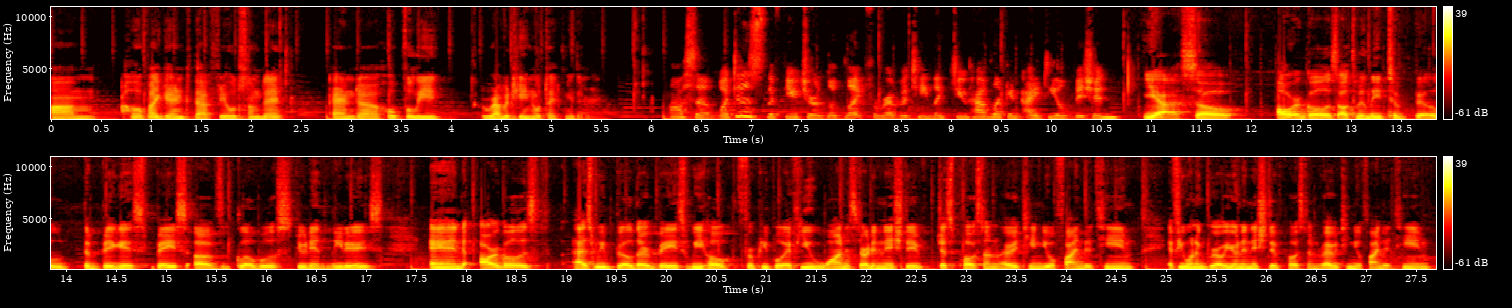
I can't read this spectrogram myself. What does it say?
um, I hope I get into that field someday, and uh, hopefully, Revitine will take me there. Awesome. What does the future look like for Revitine? Like, do you have like an ideal vision? Yeah, so our goal is ultimately to build the biggest base of global student leaders. And our goal is as we build our base, we hope for people, if you want to start an initiative, just post on Revitine, you'll find a team. If you want to grow your own initiative, post on Revitine, you'll find a team.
